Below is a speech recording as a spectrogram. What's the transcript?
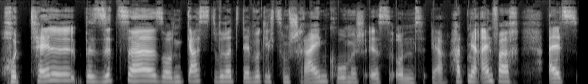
Hotelbesitzer, so einen Gastwirt, der wirklich zum Schreien komisch ist. Und ja, hat mir einfach als,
